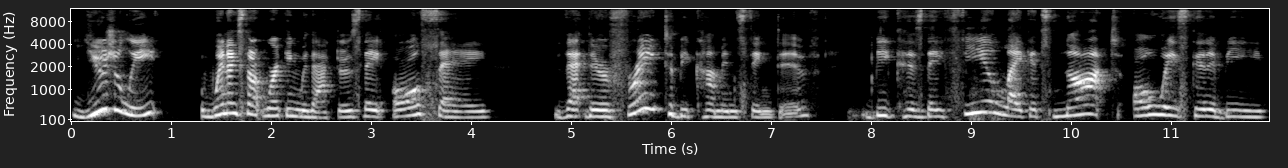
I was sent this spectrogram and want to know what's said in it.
usually when I start working with actors, they all say that they're afraid to become instinctive because they feel like it's not always going to be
